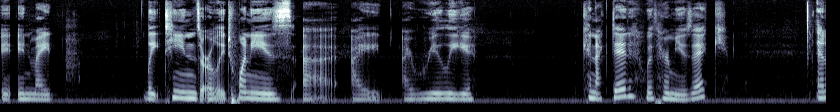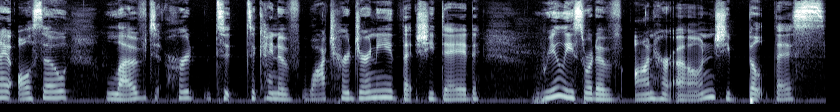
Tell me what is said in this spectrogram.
in my late teens, early 20s, uh, I, I really connected with her music and I also loved her to to kind of watch her journey that she did really sort of on her own. She built this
